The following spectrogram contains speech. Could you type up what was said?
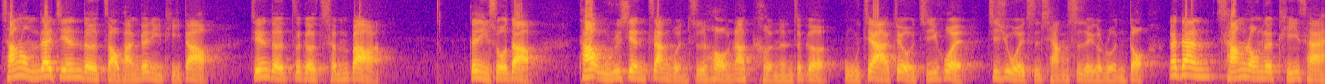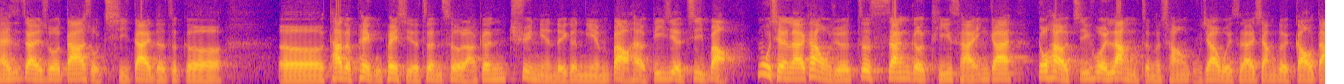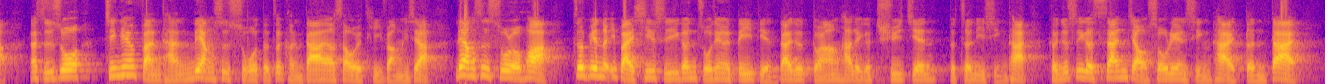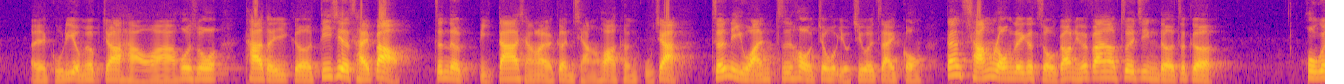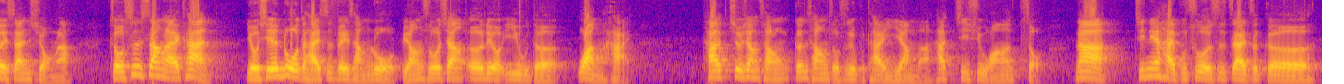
长荣，我们在今天的早盘跟你提到，今天的这个晨报啊，跟你说到，它五日线站稳之后，那可能这个股价就有机会继续维持强势的一个轮动。那但长荣的题材还是在于说，大家所期待的这个，呃，它的配股配息的政策啦，跟去年的一个年报，还有第一季的季报。目前来看，我觉得这三个题材应该都还有机会让整个长荣股价维持在相对高档。那只是说今天反弹量是缩的，这可能大家要稍微提防一下。量是缩的话，这边的一百七十一跟昨天的低点，大概就短让它的一个区间的整理形态，可能就是一个三角收敛形态，等待，诶，股利有没有比较好啊？或者说它的一个低季的财报真的比大家想要的更强的话，可能股价整理完之后就会有机会再攻。但长荣的一个走高，你会发现到最近的这个货柜三雄啦，走势上来看，有些弱的还是非常弱。比方说像二六一五的万海，它就像长荣跟长荣走势就不太一样嘛，它继续往上走。那今天还不错的是在这个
